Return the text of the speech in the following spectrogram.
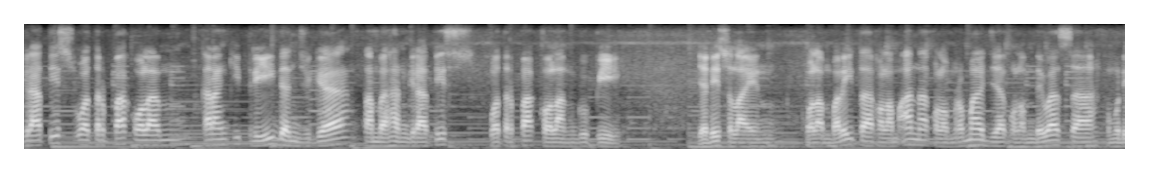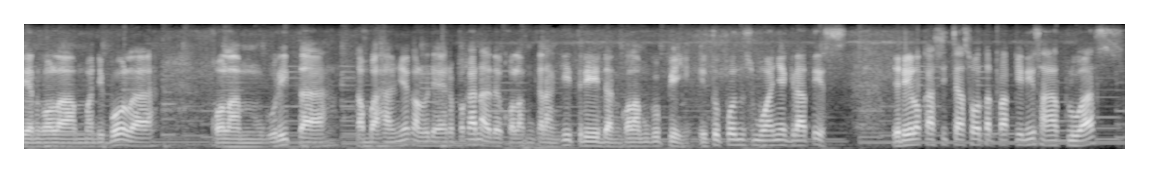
gratis waterpark kolam Karangkitri dan juga tambahan gratis waterpark kolam Gupi. Jadi selain kolam balita, kolam anak, kolam remaja, kolam dewasa, kemudian kolam mandi bola, kolam gurita, Tambahannya kalau di akhir pekan ada kolam Karangkitri dan kolam Gupi. Itu pun semuanya gratis. Jadi lokasi Cas Waterpark ini sangat luas.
